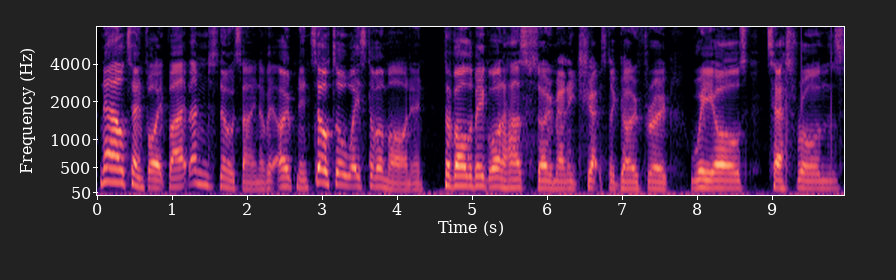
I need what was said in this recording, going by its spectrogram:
Now 10.45 and no sign of it opening. Total waste of a morning. All the big one has so many checks to go through. Wheels, test runs,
